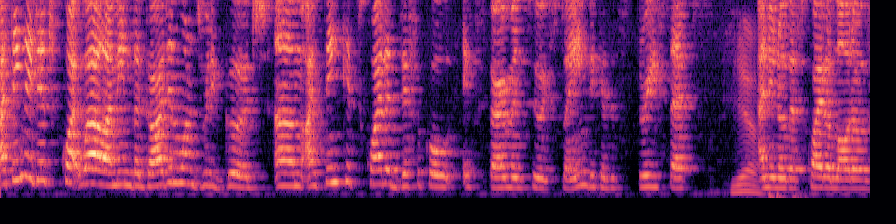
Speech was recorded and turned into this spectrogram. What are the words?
I think they did quite well. I mean, the Guardian one is really good. Um, I think it's quite a difficult experiment to explain because it's three steps. Yeah. And you know, there's quite a lot of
